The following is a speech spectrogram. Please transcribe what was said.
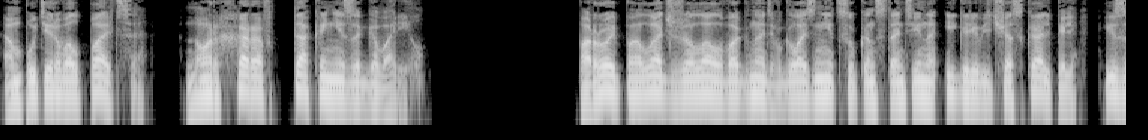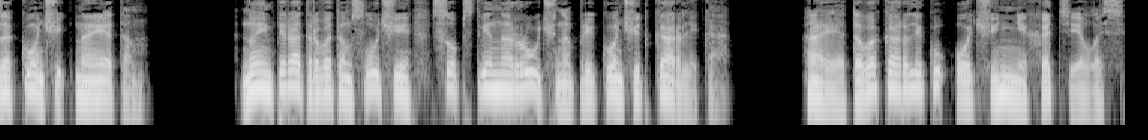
ампутировал пальцы, но Архаров так и не заговорил. Порой палач желал вогнать в глазницу Константина Игоревича скальпель и закончить на этом. но император в этом случае собственноручно прикончит карлика. А этого карлику очень не хотелось.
